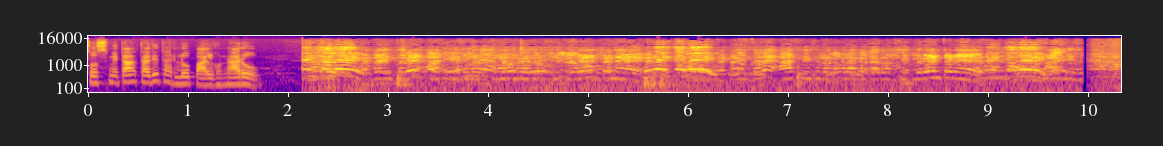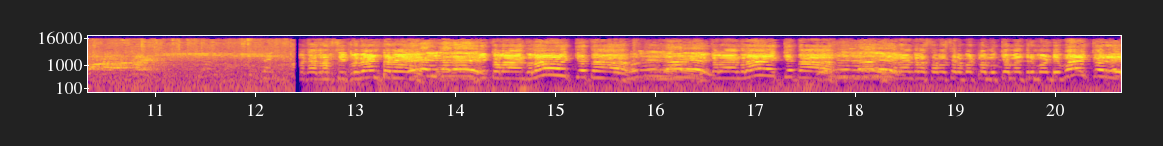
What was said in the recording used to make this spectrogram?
సుస్మిత తదితరులు పాల్గొన్నారు. కేటాయించలే సీట్లు వెంటనే వికలాంగుల ఐక్యత వికలాంగుల ఐక్యత వికలాంగుల సమస్యల పట్ల ముఖ్యమంత్రి మొండి వైఖరి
